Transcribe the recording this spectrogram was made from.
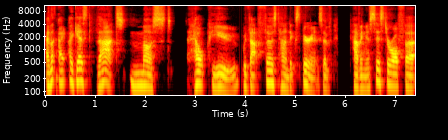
And I, I, guess that must help you with that firsthand experience of having a sister offer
